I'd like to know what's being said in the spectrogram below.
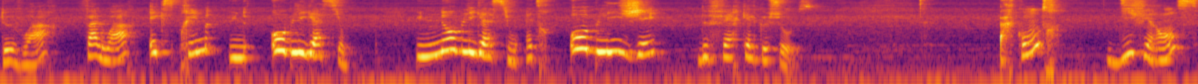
devoir, falloir, expriment une obligation. Une obligation, être obligé de faire quelque chose. Par contre, différence,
